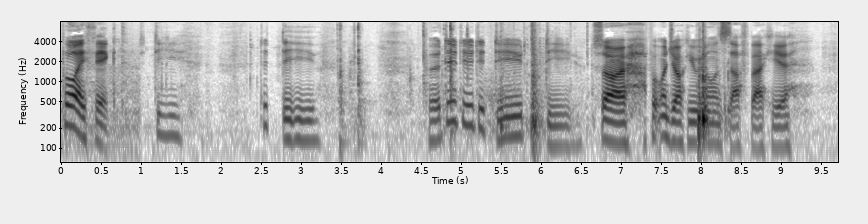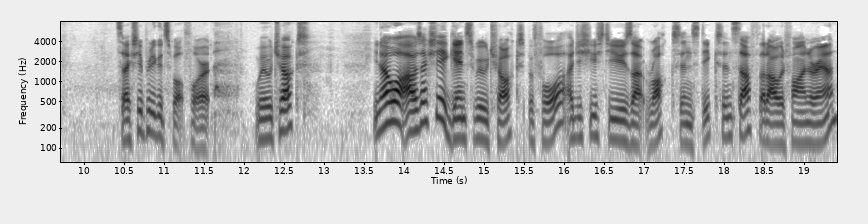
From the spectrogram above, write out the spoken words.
Perfect. So, I put my jockey wheel and stuff back here. It's actually a pretty good spot for it. Wheel chocks. You know what, I was actually against wheel chocks before. I just used to use like rocks and sticks and stuff that I would find around.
